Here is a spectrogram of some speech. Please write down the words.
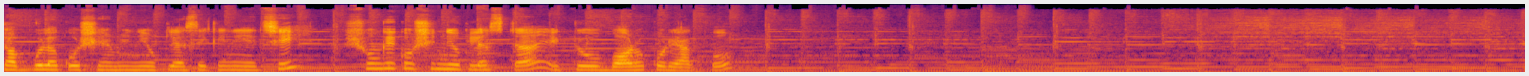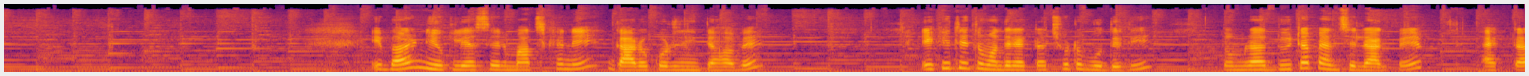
সবগুলো কোষে আমি নিউক্লিয়াস এঁকে নিয়েছি। সঙ্গে কোষের নিউক্লিয়াসটা একটু বড় করে আঁকবো। এবার নিউক্লিয়াসের মাঝখানে গাঢ় করে নিতে হবে। এক্ষেত্রে তোমাদের একটা ছোট বুদ্ধি দিই। তোমরা দুইটা পেন্সিল রাখবে, একটা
